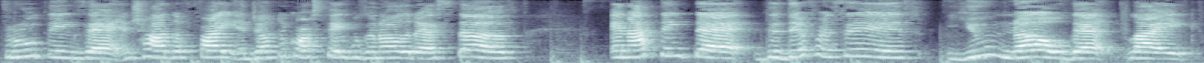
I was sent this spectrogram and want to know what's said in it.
threw things at and tried to fight and jumped across tables and all of that stuff. And i think that the difference is you know that like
